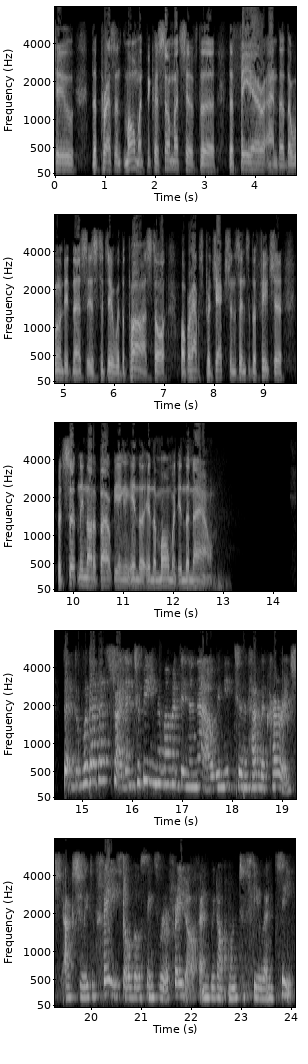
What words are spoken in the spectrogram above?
to the present moment because so much of the the fear and the, the woundedness is to do with the past or or perhaps projections into the future, but certainly not about being in the in the moment, in the now. That, well, that, that's right. And to be in the moment, in the now, we need to have the courage actually to face all those things we're afraid of and we don't want to feel and see.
